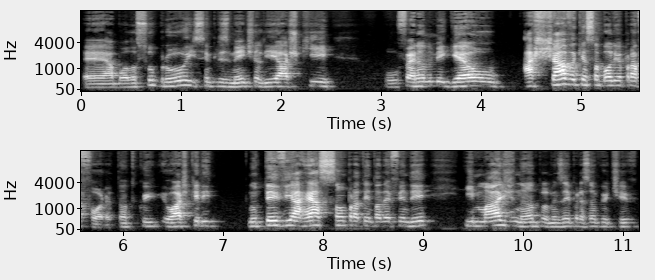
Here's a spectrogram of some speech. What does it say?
é, a bola sobrou e simplesmente ali acho que o Fernando Miguel achava que essa bola ia para fora. Tanto que eu acho que ele não teve a reação para tentar defender, imaginando, pelo menos a impressão que eu tive,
